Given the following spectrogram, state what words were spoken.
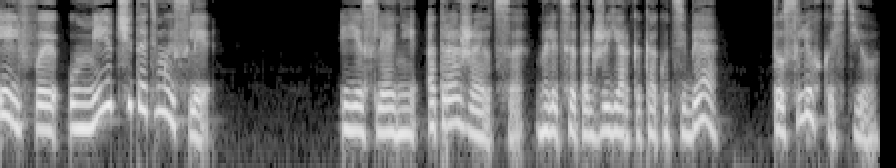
эльфы умеют читать мысли? Если они отражаются на лице так же ярко, как у тебя, то с легкостью.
